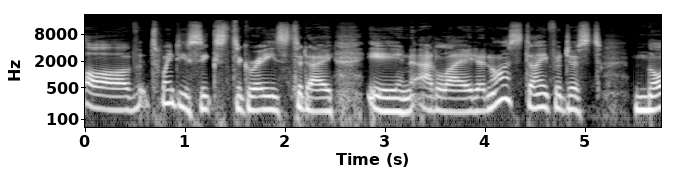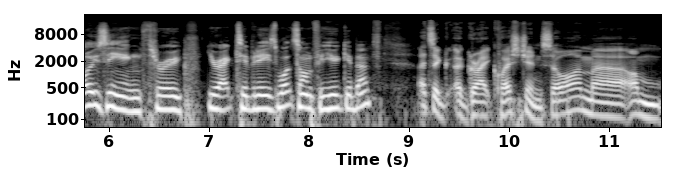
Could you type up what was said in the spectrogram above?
of 26 degrees today in Adelaide. A nice day for just moseying through your activities. What's on for you, Gibber? That's a, a great question. So I'm uh, I'm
